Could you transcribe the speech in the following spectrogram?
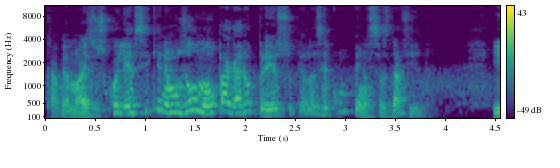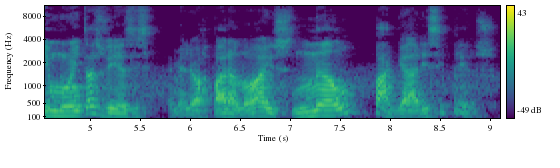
Cabe a nós escolher se queremos ou não pagar o preço pelas recompensas da vida. E muitas vezes é melhor para nós não pagar esse preço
